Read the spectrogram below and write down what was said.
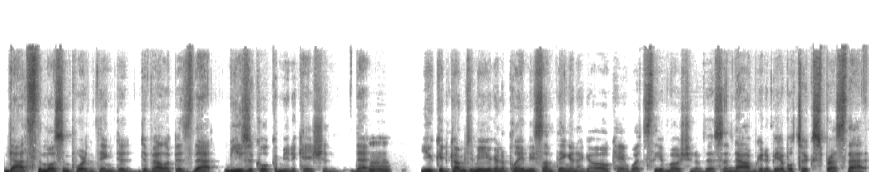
that's the most important thing to develop is that musical communication that mm-hmm. you could come to me, you're going to play me something, and I go, okay, what's the emotion of this? And now I'm going to be able to express that.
